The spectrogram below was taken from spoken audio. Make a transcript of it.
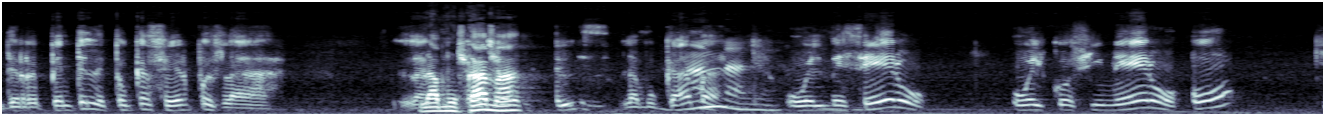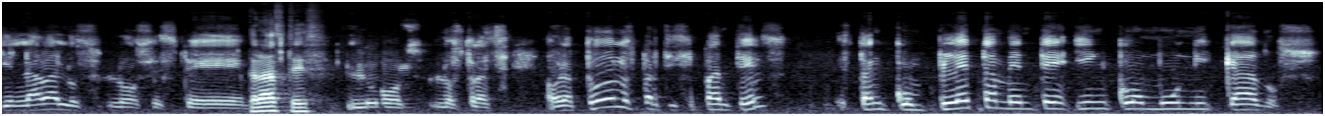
y de repente le toca hacer pues la... La mucama. La mucama. Ándale. O el mesero, o el cocinero, o quien lava los, los, este, Trastes. los, los trastes. Ahora, todos los participantes están completamente incomunicados.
